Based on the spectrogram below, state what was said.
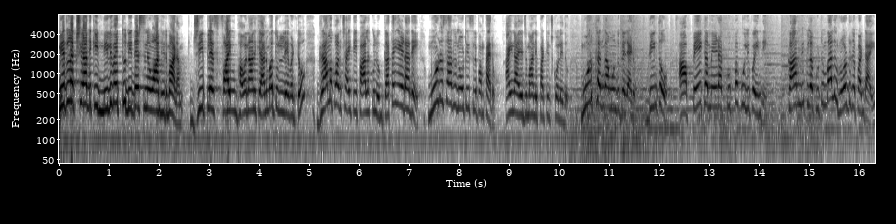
నిర్లక్ష్యానికి నిలువెత్తు నిదర్శనం ఆ నిర్మాణం. జీ ప్లస్ ఫైవ్ భవనానికి అనుమతులు లేవంటూ గ్రామ పంచాయతీ పాలకులు గత ఏడాదే మూడు సార్లు నోటీసులు పంపారు. అయినా యజమాని పట్టించుకోలేదు. మూర్ఖంగా ముందుకెళ్ళాడు. దీంతో ఆ పేక మేడ కుప్పకూలిపోయింది కార్మికుల కుటుంబాలు రోడ్డున పడ్డాయి.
